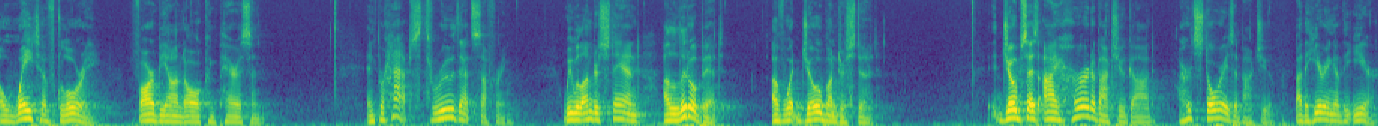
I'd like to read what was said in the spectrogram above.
a weight of glory far beyond all comparison. And perhaps through that suffering, we will understand a little bit of what Job understood Job says, I heard about you, God. I heard stories about you by the hearing of the ear.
